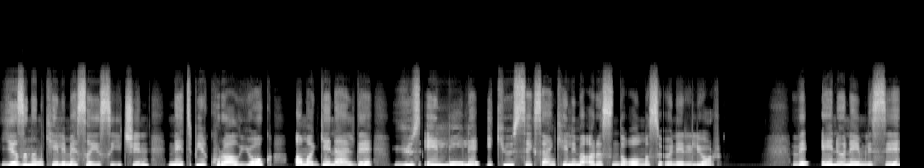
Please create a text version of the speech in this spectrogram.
Yazının kelime sayısı için net bir kural yok ama genelde 150 ile 280 kelime arasında olması öneriliyor. Ve en önemlisi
